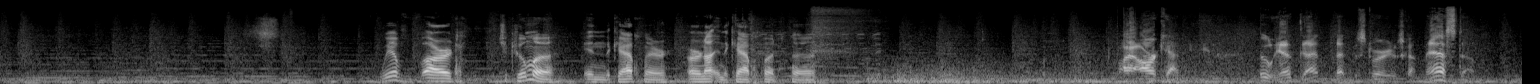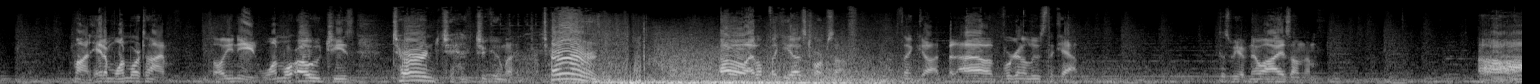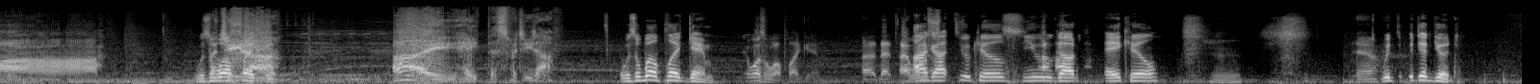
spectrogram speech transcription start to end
We have our Chikuma in the cap there, or not in the cap, but uh, By our cap. Ooh, yeah, that that destroyer just got messed up. Come on, hit him one more time. That's all you need. One more. Oh, jeez. Turn, Ch- Chikuma. Turn! Oh, I don't think he has torps off. Thank God. But uh, we're going to lose the cap. Because we have no eyes on them. Ah. it was a well played. Game. I hate this Vegeta. It was a well played game. It was a well played game. Uh, that I, I got two kills. You got a kill. yeah. We, we did good.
